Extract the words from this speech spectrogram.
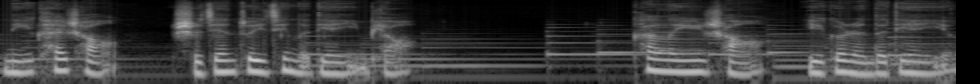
离开场时间最近的电影票，看了一场一个人的电影。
